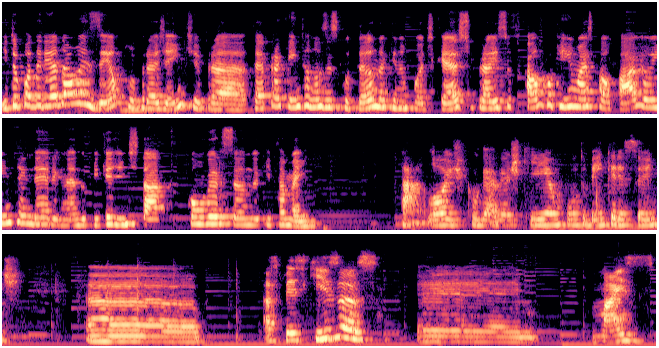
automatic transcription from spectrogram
E tu poderia dar um exemplo para a gente, pra, até para quem está nos escutando aqui no podcast, para isso ficar um pouquinho mais palpável e entenderem né, do que, que a gente está conversando aqui também. Tá, lógico, Gabi, acho que é um ponto bem interessante. Uh, as pesquisas é, mais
